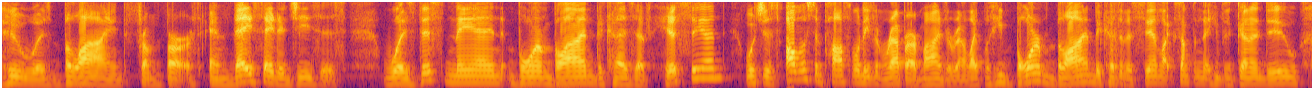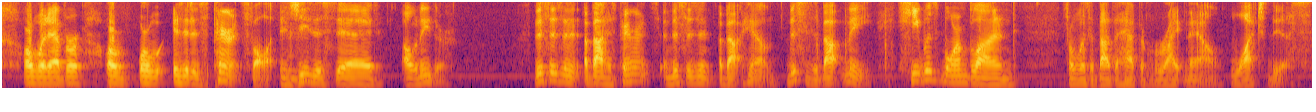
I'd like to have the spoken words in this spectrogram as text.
who was blind from birth, and they say to Jesus, Was this man born blind because of his sin? Which is almost impossible to even wrap our minds around. Like, was he born blind because of his sin, like something that he was going to do or whatever? Or, or is it his parents' fault? And Jesus said, Oh, neither. This isn't about his parents, and this isn't about him. This is about me. He was born blind for what's about to happen right now. Watch this.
